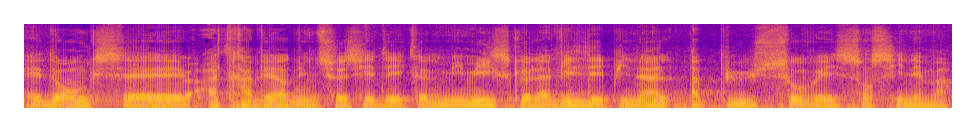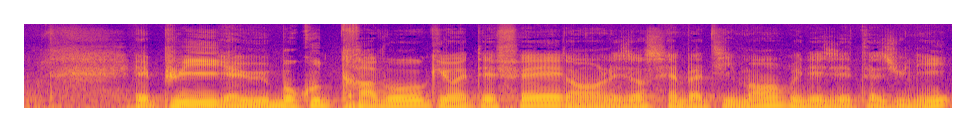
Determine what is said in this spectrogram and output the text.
et donc c'est à travers d'une société économique mixte que la ville d'Épinal a pu sauver son cinéma. Et puis il y a eu beaucoup de travaux qui ont été faits dans les anciens bâtiments rue des États-Unis,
